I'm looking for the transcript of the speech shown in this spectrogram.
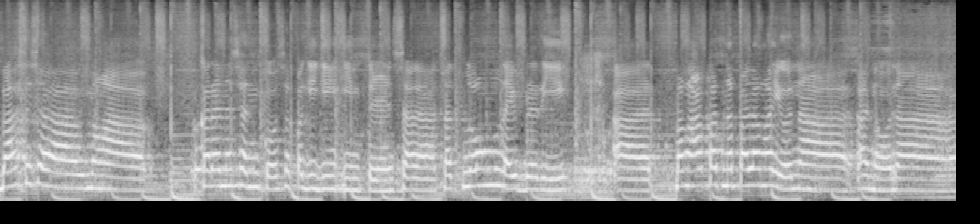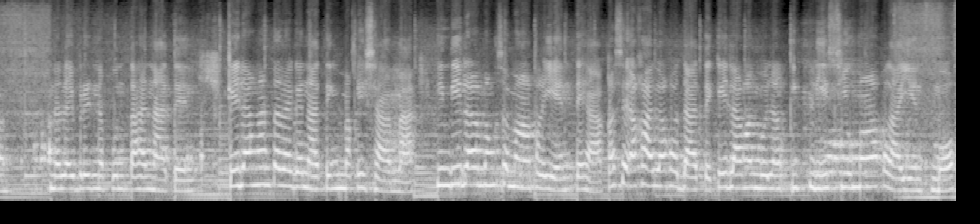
base sa mga karanasan ko sa pagiging intern sa tatlong library at pang-apat na pala ngayon na ano na na library na puntahan natin, kailangan talaga nating makisama. Hindi lamang sa mga kliyente ha. Kasi akala ko dati, kailangan mo lang i-please yung mga client mo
